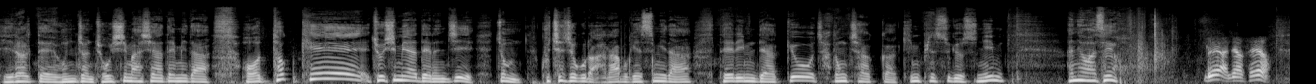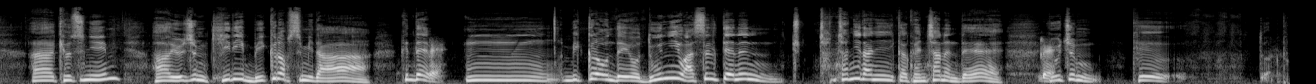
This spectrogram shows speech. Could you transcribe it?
이럴 때 운전 조심하셔야 됩니다. 어떻게 조심해야 되는지 좀 구체적으로 알아보겠습니다. 대림대학교 자동차학과 김필수 교수님, 안녕하세요. 네, 안녕하세요. 아, 교수님, 아, 요즘 길이 미끄럽습니다. 근데, 네. 음, 미끄러운데요. 눈이 왔을 때는 천천히 다니니까 괜찮은데, 네. 요즘 그,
